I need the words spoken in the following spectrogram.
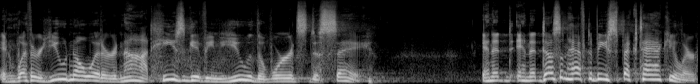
And whether you know it or not, He's giving you the words to say. And it, and it doesn't have to be spectacular.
